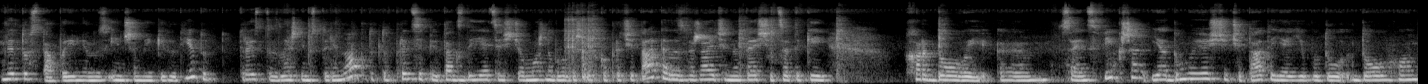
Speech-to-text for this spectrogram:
не товста порівняно з іншими, які тут є. Тут 300 з лишнім сторінок. Тобто, в принципі, так здається, що можна було би швидко прочитати, але зважаючи на те, що це такий хардовий е, science fiction, я думаю, що читати я її буду довго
